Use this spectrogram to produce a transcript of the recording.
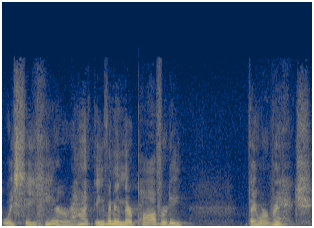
we see here, right? Even in their poverty, they were rich.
